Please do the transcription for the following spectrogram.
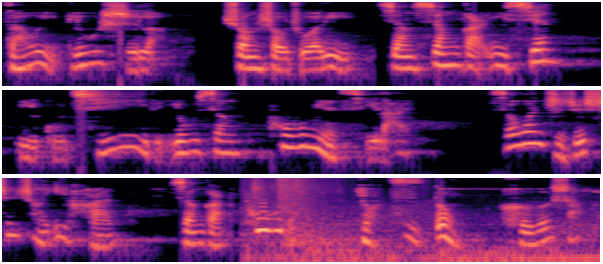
早已丢失了。双手着力，将香盖一掀，一股奇异的幽香扑面袭来。小婉只觉身上一寒，香杆“噗”的又自动合上了。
